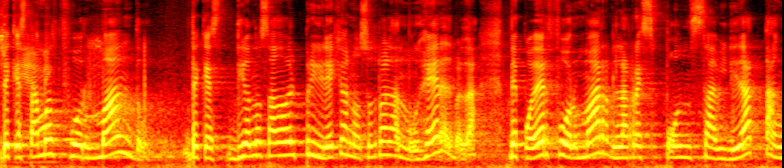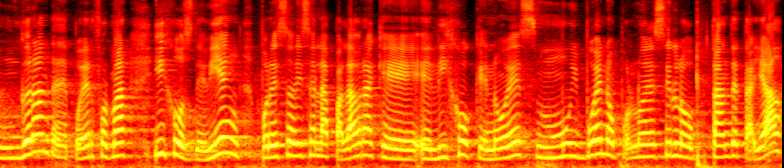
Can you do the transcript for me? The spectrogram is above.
de que estamos formando de que Dios nos ha dado el privilegio a nosotros, a las mujeres, ¿verdad? De poder formar la responsabilidad tan grande de poder formar hijos de bien. Por eso dice la palabra que el hijo que no es muy bueno, por no decirlo tan detallado,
